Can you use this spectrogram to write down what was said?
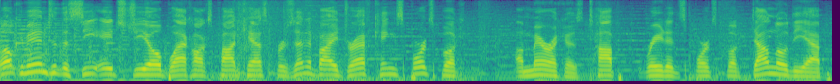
Welcome into the CHGO Blackhawks podcast presented by DraftKings Sportsbook, America's top rated sportsbook. Download the app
